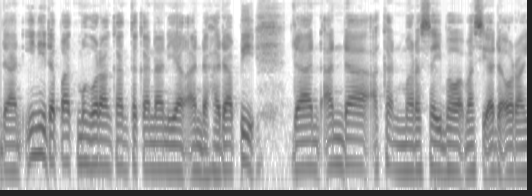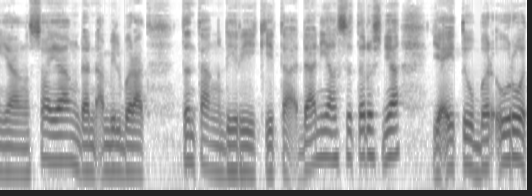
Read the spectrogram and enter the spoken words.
dan ini dapat mengurangkan tekanan yang anda hadapi. Dan anda akan akan merasai bahawa masih ada orang yang sayang dan ambil berat tentang diri kita. Dan yang seterusnya iaitu berurut.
